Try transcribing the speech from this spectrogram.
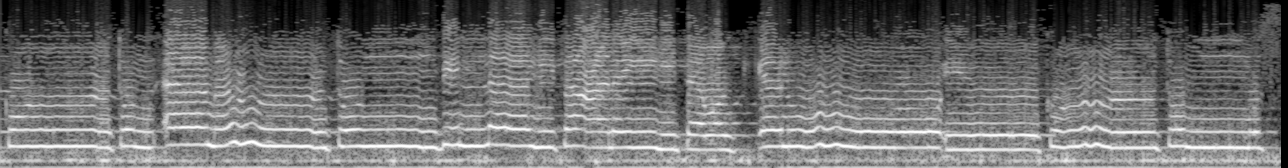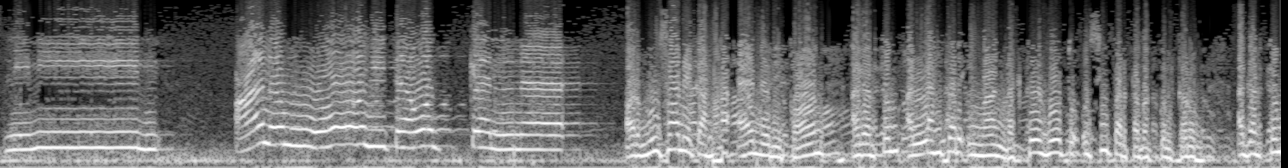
كنتم آمنتم بالله فعليه توكلوا إن كنتم مسلمين. على الله توكلنا. اور موسا نے کہا اے میری قوم اگر تم اللہ پر ایمان رکھتے ہو تو اسی پر تبکل کرو۔ اگر تم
